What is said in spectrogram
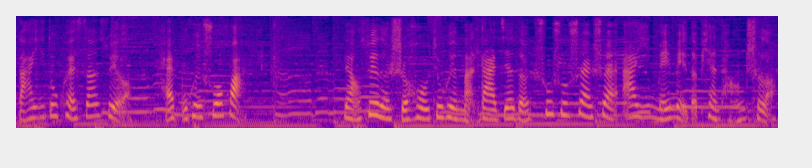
达姨都快三岁了，还不会说话。两岁的时候就会满大街的叔叔帅帅、阿姨美美的骗糖吃了。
